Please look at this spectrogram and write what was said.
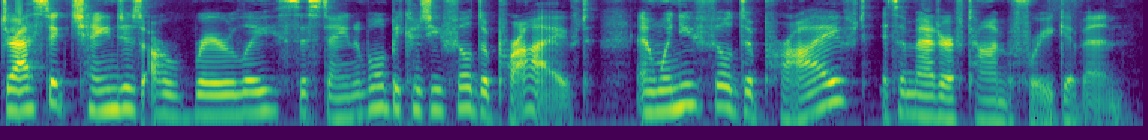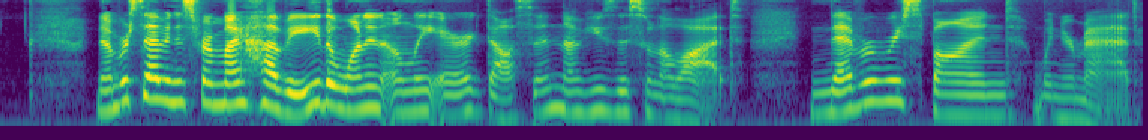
Drastic changes are rarely sustainable because you feel deprived. And when you feel deprived, it's a matter of time before you give in. Number seven is from my hubby, the one and only Eric Dawson. I've used this one a lot. Never respond when you're mad.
